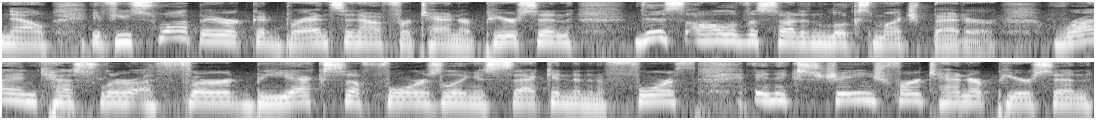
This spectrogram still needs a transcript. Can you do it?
Now, if you swap Erik Gudbranson out for Tanner Pearson, this all of a sudden looks much better. Ryan Kesler a third, Bieksa Forsling a second, and a fourth in exchange for Tanner Pearson,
